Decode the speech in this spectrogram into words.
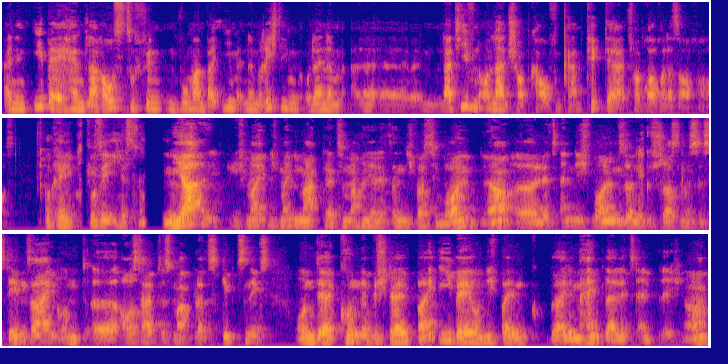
einen Ebay-Händler rauszufinden, wo man bei ihm in einem richtigen oder in einem äh, äh nativen Online-Shop kaufen kann, kriegt der Verbraucher das auch raus. Okay. So sehe ich es. Ja, ich meine, ich meine, die Marktplätze machen ja letztendlich, was sie wollen. Ja, äh, letztendlich wollen sie ein geschlossenes System sein und äh, außerhalb des Marktplatzes gibt es nichts und der Kunde bestellt bei eBay und nicht bei dem, bei dem Händler letztendlich. Ja?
